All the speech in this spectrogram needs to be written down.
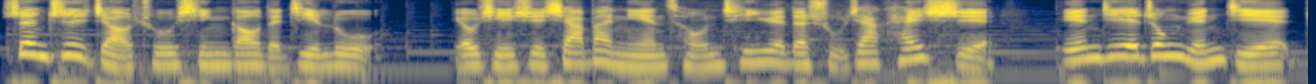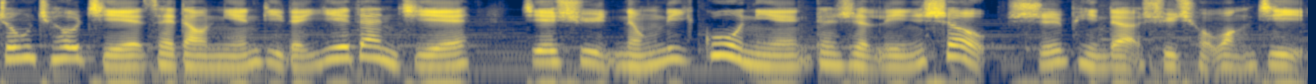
甚至缴出新高的纪录。尤其是下半年从七月的暑假开始，连接中元节、中秋节，再到年底的耶诞节，接续农历过年，更是零售、食品的需求旺季。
